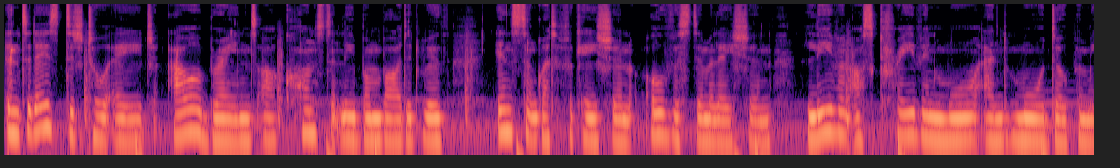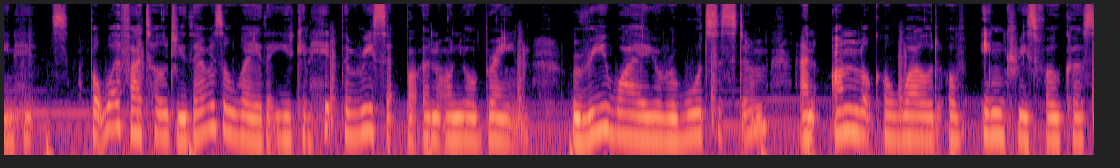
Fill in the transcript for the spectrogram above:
In today's digital age, our brains are constantly bombarded with instant gratification, overstimulation, leaving us craving more and more dopamine hits. But what if I told you there is a way that you can hit the reset button on your brain, rewire your reward system, and unlock a world of increased focus,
